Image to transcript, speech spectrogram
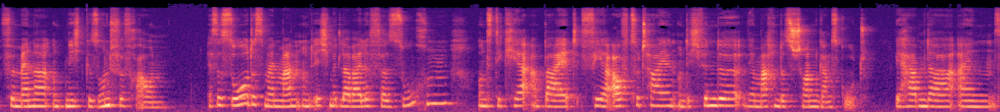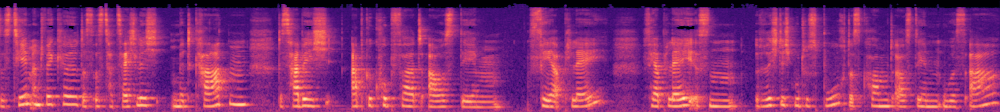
für Männer und nicht gesund für Frauen. Es ist so, dass mein Mann und ich mittlerweile versuchen, uns die Care-Arbeit fair aufzuteilen und ich finde, wir machen das schon ganz gut. Wir haben da ein System entwickelt, das ist tatsächlich mit Karten. Das habe ich abgekupfert aus dem Fair Play. Fair Play ist ein richtig gutes Buch, das kommt aus den USA.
